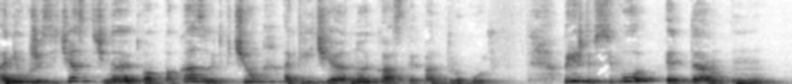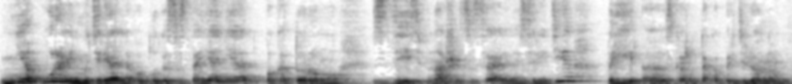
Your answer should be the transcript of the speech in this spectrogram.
они уже сейчас начинают вам показывать, в чем отличие одной касты от другой. Прежде всего, это не уровень материального благосостояния, по которому здесь, в нашей социальной среде, при, э, скажем так, определенном,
